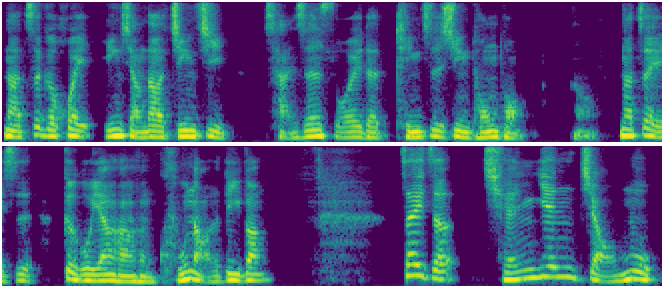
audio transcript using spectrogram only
那这个会影响到经济，产生所谓的停滞性通膨。哦，那这也是各国央行很苦恼的地方。再者，钱淹脚目，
